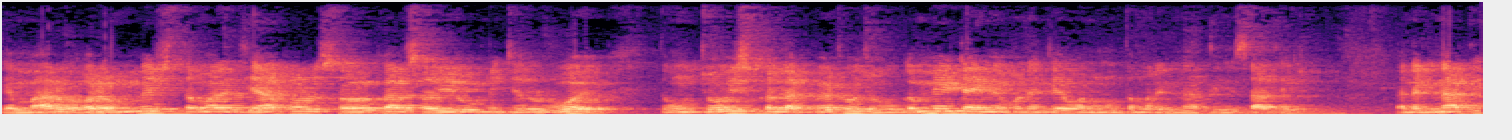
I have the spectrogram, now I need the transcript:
કે મારો હર હંમેશ તમારે જ્યાં પણ સહકાર, સહયોગની જરૂર હોય તો હું ચોવીસ કલાક બેઠો છું. ગમે એ ટાઈમે મને કહેવાનું, હું તમારી જ્ઞાતિની સાથે છું. અને જ્ઞાતિ,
